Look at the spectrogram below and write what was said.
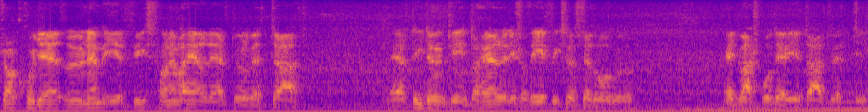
csak hogy ez ő nem Airfix, hanem a Hellertől vette át. Mert időnként a Heller és az Airfix összedolgozott. Egymás modelljét átvették.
